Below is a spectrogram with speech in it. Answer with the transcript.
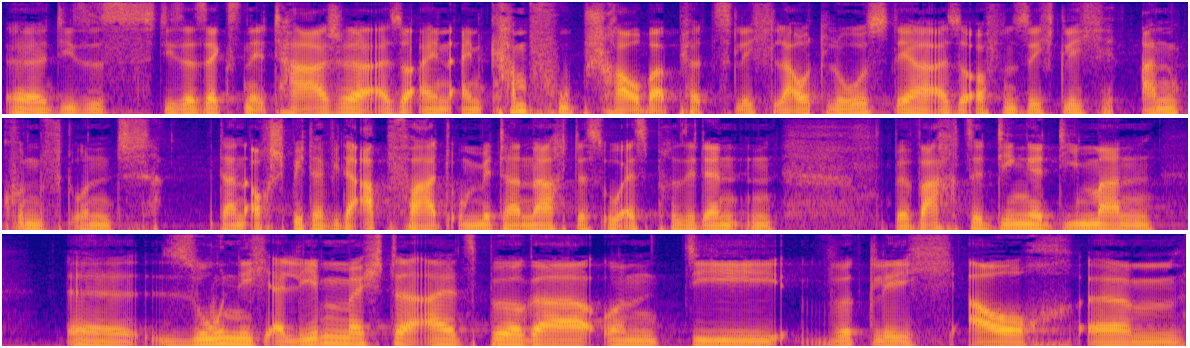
äh, dieses, dieser sechsten Etage, also ein, ein Kampfhubschrauber plötzlich lautlos, der also offensichtlich Ankunft und dann auch später wieder Abfahrt um Mitternacht des US-Präsidenten bewachte. Dinge, die man äh, so nicht erleben möchte als Bürger und die wirklich auch, ähm,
